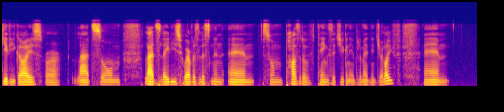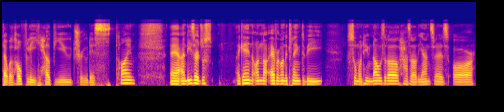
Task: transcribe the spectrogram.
give you guys or lads some lads ladies whoever's listening um some positive things that you can implement into your life um that will hopefully help you through this time. Uh, and these are just again i'm not ever going to claim to be someone who knows it all, has all the answers, or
